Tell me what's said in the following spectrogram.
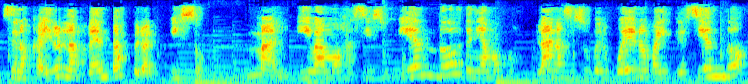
se nos cayeron las ventas, pero al piso, mal. Íbamos así subiendo, teníamos un plan así súper bueno para ir creciendo,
